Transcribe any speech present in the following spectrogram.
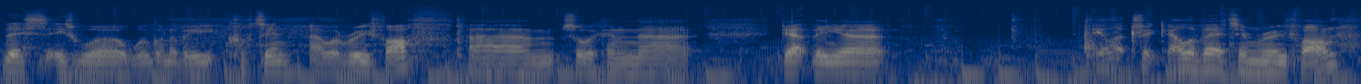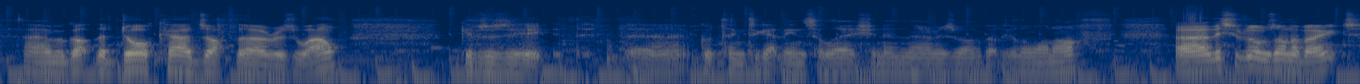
this is where we're going to be cutting our roof off, um, so we can uh, get the uh, the electric elevating roof on. Uh, we've got the door cards off there as well. Gives us a uh, good thing to get the insulation in there as well. We've got the other one off. Uh, this is what I was on about.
